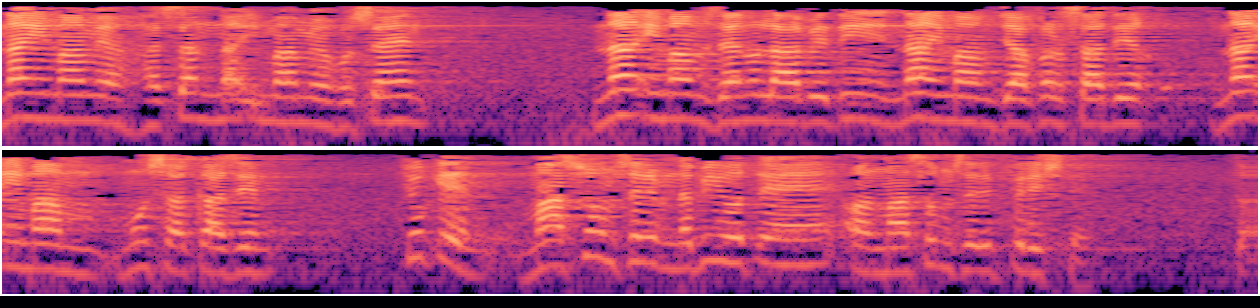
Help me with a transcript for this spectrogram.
न इमाम हसन, न इमाम हुसैन, न इमाम जैनुल आबिदीन, न इमाम जाफ़र सादिक, न इमाम मूसा काजिम। क्योंकि मासूम सिर्फ़ नबी होते हैं और मासूम सिर्फ़ फरिश्ते। तो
